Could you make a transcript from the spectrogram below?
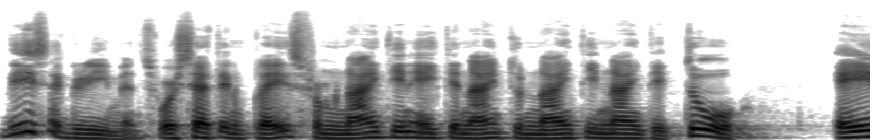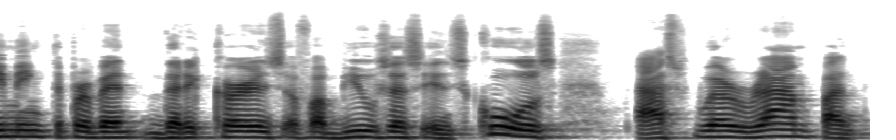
These agreements were set in place from 1989 to 1992, aiming to prevent the recurrence of abuses in schools as were rampant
